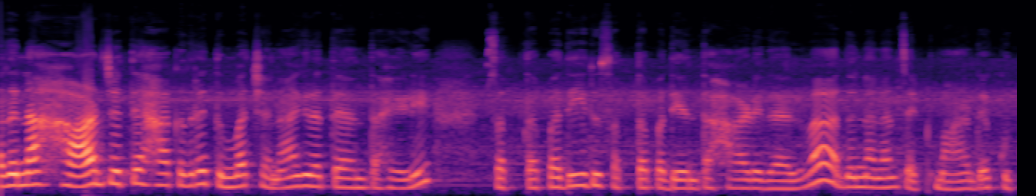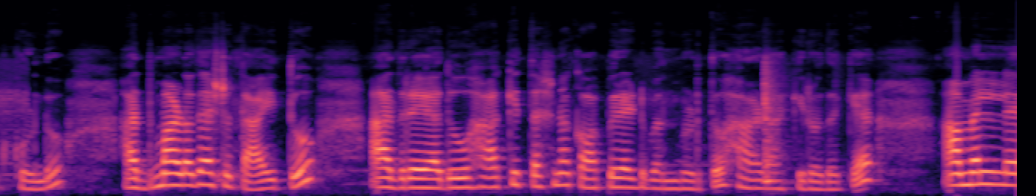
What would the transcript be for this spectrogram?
ಅದನ್ನು ಹಾಡು ಜೊತೆ ಹಾಕಿದ್ರೆ ತುಂಬ ಚೆನ್ನಾಗಿರುತ್ತೆ ಅಂತ ಹೇಳಿ ಸಪ್ತಪದಿ, ಇದು ಸಪ್ತಪದಿ ಅಂತ ಹಾಡಿದೆ ಅಲ್ವಾ? ಅದನ್ನು ನಾನು ಸೆಟ್ ಮಾಡಿದೆ ಕೂತ್ಕೊಂಡು. ಅದು ಮಾಡೋದೇ ಅಷ್ಟೊತ್ತಾಯಿತು. ಆದರೆ ಅದು ಹಾಕಿದ ತಕ್ಷಣ ಕಾಪಿರೈಟ್ ಬಂದ್ಬಿಡ್ತು ಹಾಡು ಹಾಕಿರೋದಕ್ಕೆ. ಆಮೇಲೆ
